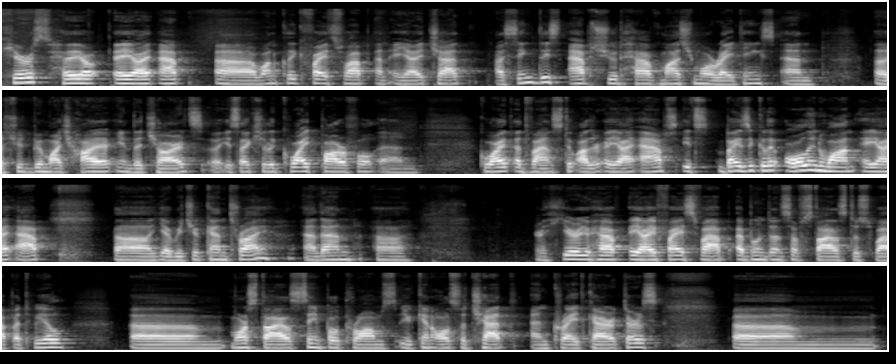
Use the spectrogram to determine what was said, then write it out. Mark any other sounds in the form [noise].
here's HAYO AI app, uh, one-click face swap and AI chat. I think this app should have much more ratings and uh, should be much higher in the charts. Uh, it's actually quite powerful and quite advanced to other AI apps. It's basically all-in-one AI app, uh, yeah, which you can try. And then uh, here you have AI face swap, abundance of styles to swap at will um, more styles, simple prompts. You can also chat and create characters. Um,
